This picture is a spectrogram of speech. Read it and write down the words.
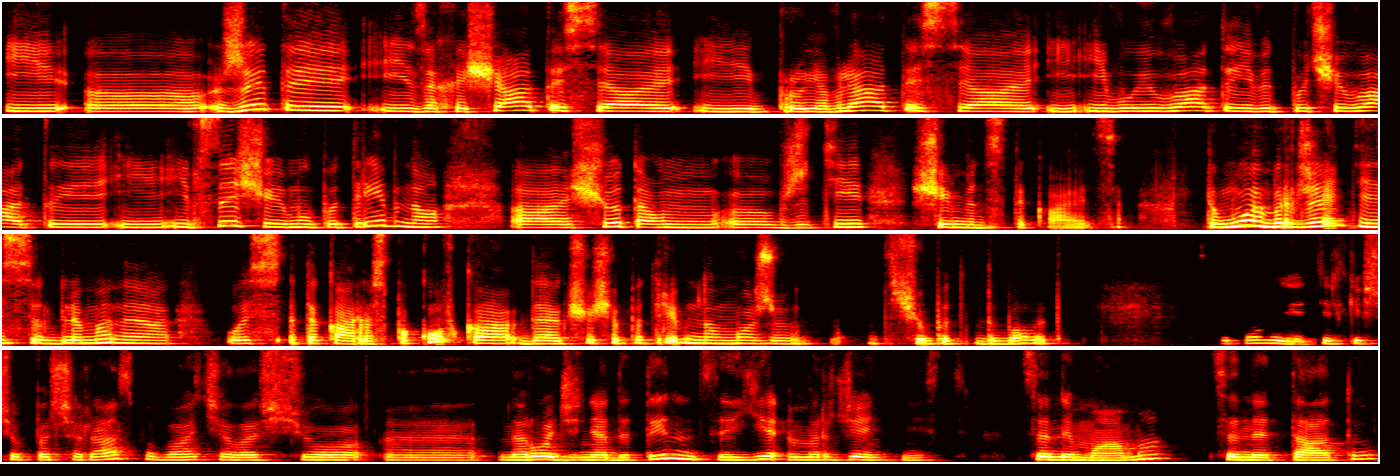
і е, жити, і захищатися, і проявлятися, і, і воювати, і відпочивати, і, і все, що йому потрібно, е, що там е, в житті, з чим він стикається. Тому емерджентність для мене ось така розпаковка, де якщо ще потрібно, можу що додати. Я тільки що перший раз побачила, що е, народження дитини це є емерджентність. Це не мама, це не тато,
